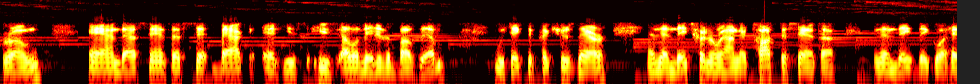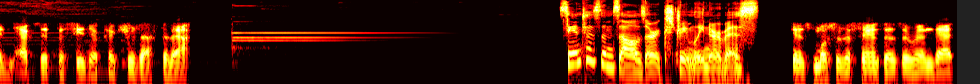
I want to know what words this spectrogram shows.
throne, and uh, Santa sit back and he's, he's elevated above them. We take the pictures there, and then they turn around and talk to Santa, and then they, they go ahead and exit to see their pictures after that. Santas themselves are extremely nervous. Since most of the Santas are in that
